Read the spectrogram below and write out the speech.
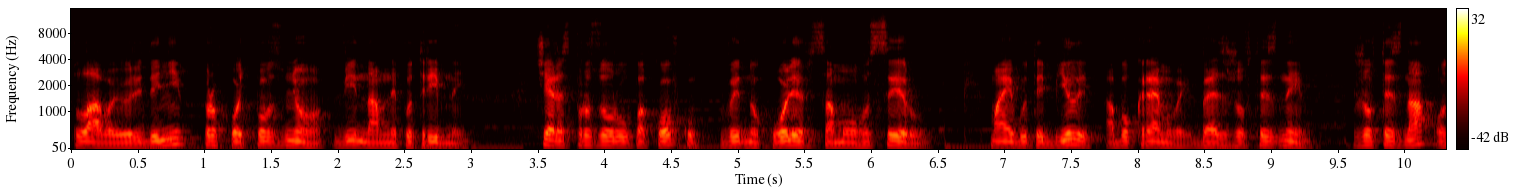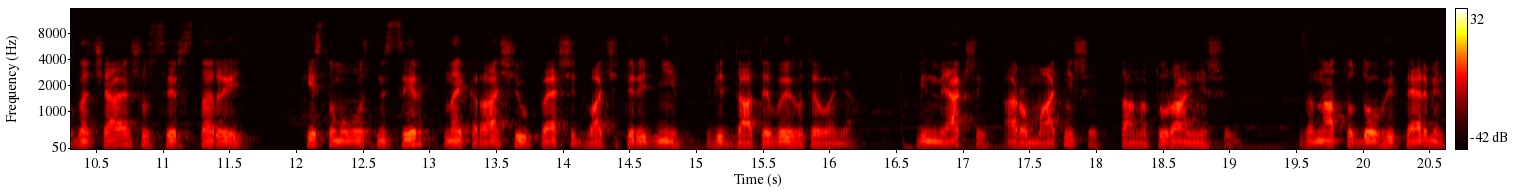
плаває у рідині, проходь повз нього, він нам не потрібний. Через прозору упаковку видно колір самого сиру. Має бути білий або кремовий, без жовтизни. Жовтизна означає, що сир старий. Кисломолочний сир найкращий у перші 2-4 дні від дати виготовлення. Він м'якший, ароматніший та натуральніший. Занадто довгий термін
